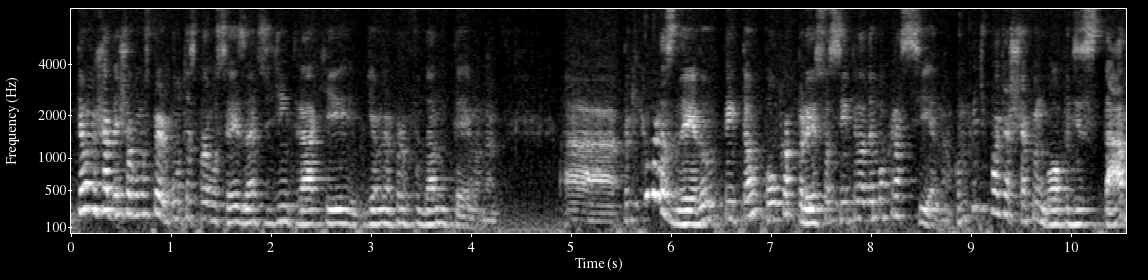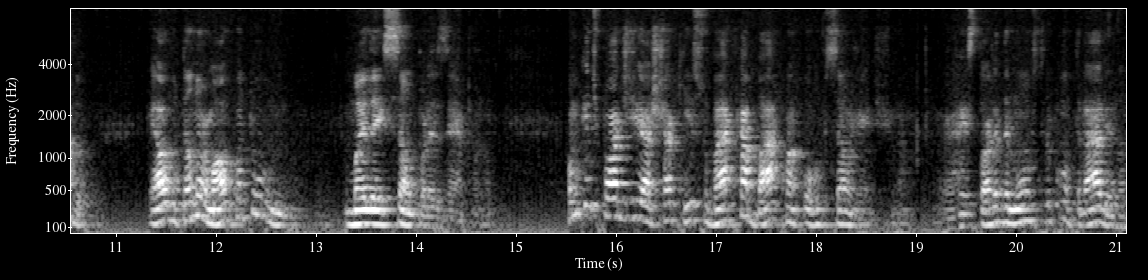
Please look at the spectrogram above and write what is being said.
Então eu já deixo algumas perguntas para vocês antes de entrar aqui, de me aprofundar no tema, né? Ah, por que, que, o brasileiro tem tão pouco apreço assim pela democracia? Não? Como que a gente pode achar que um golpe de Estado é algo tão normal quanto uma eleição, por exemplo? Não? Como que a gente pode achar que isso vai acabar com a corrupção, gente? Não? A história demonstra o contrário. Não?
